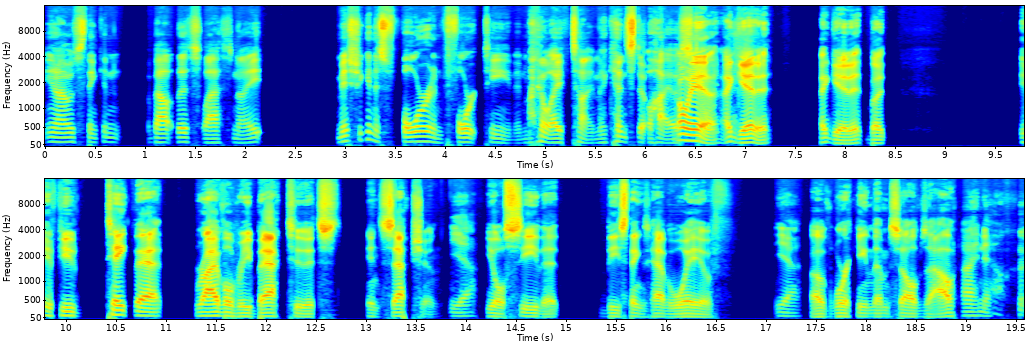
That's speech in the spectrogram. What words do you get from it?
you know, I was thinking about this last night. Michigan is four and fourteen in my lifetime against Ohio State. Oh State. yeah, I get it. I get it, but if you take that rivalry back to its inception, yeah, you'll see that these things have a way of yeah. of working themselves out. I know.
